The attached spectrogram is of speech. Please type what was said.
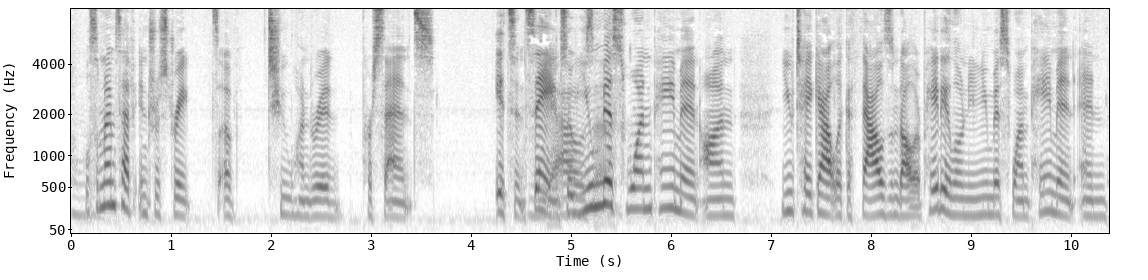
mm. will sometimes have interest rates of 200%. It's insane. Yowza. So you miss one payment on you take out like a $1000 payday loan and you miss one payment and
